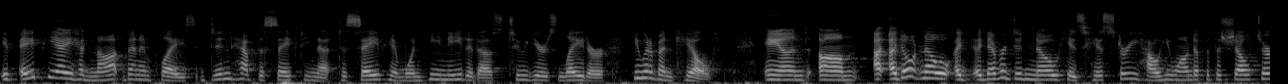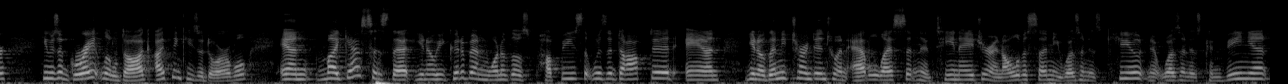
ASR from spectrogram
If APA had not been in place, didn't have the safety net to save him when he needed us two years later, he would have been killed. And um, I, I, don't know, I, I never did know his history, how he wound up at the shelter. He was a great little dog. I think he's adorable. And my guess is that, you know, he could have been one of those puppies that was adopted. And, you know, then he turned into an adolescent and a teenager, and all of a sudden he wasn't as cute and it wasn't as convenient.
